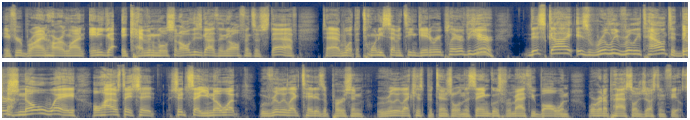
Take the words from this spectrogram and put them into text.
if you're Brian Hartline, any guy, eh, Kevin Wilson, all these guys in the offensive staff, to add what the 2017 Gatorade Player of the Sure. Year. This guy is really, really talented. There's no way Ohio State should, should say, you know what? We really like Tate as a person. We really like his potential. And the same goes for Matthew Baldwin. We're going to pass on Justin Fields.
